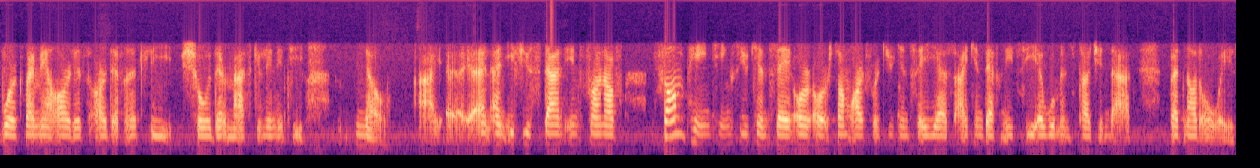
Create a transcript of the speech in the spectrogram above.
work by male artists are definitely show their masculinity. No, I, I and and if you stand in front of some paintings you can say, or, or some artwork you can say, yes, I can definitely see a woman's touch in that, but not always.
